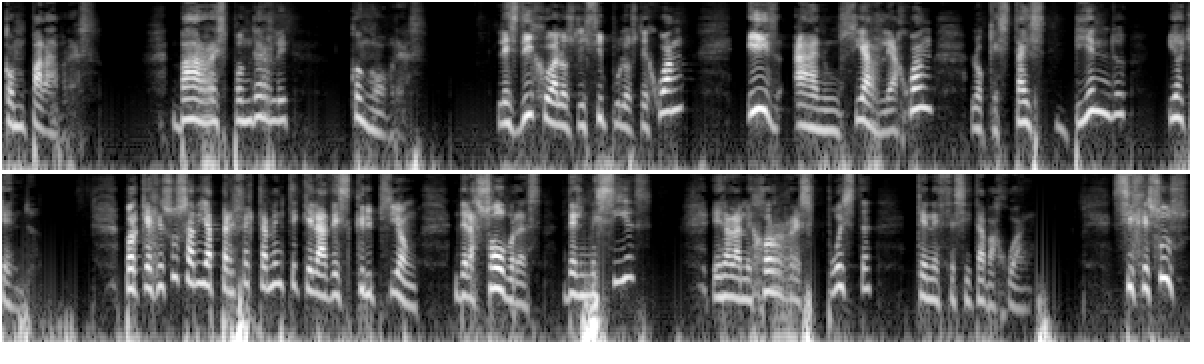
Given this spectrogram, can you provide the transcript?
con palabras, va a responderle con obras. Les dijo a los discípulos de Juan, id a anunciarle a Juan lo que estáis viendo y oyendo porque Jesús sabía perfectamente que la descripción de las obras del Mesías era la mejor respuesta que necesitaba Juan. Si Jesús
